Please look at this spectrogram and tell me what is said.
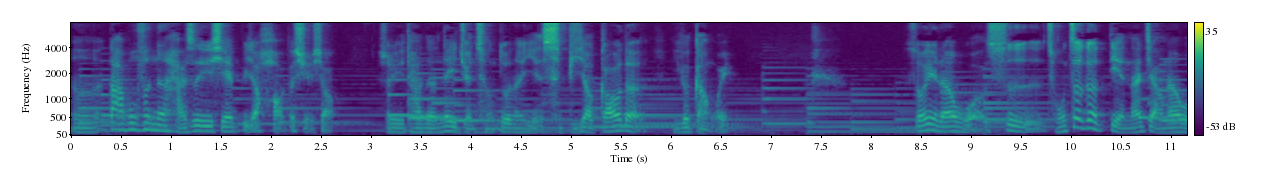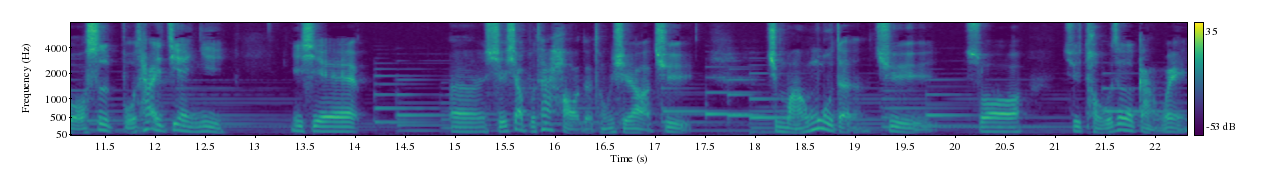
嗯，大部分呢还是一些比较好的学校，所以它的内卷程度呢也是比较高的一个岗位。所以呢，我是从这个点来讲呢，我是不太建议一些嗯学校不太好的同学啊，去去盲目的去说去投这个岗位。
